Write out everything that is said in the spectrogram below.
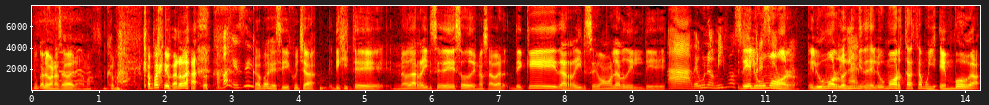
Nunca lo van a saber, además. Capaz, capaz que es verdad. Capaz que sí. Capaz que sí, escucha, dijiste no da reírse de eso, de no saber. ¿De qué da reírse? Vamos a hablar del, de, Ah, de uno mismo. del humor. siempre. El humor, los Claro. límites del humor, está, está muy en boga.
